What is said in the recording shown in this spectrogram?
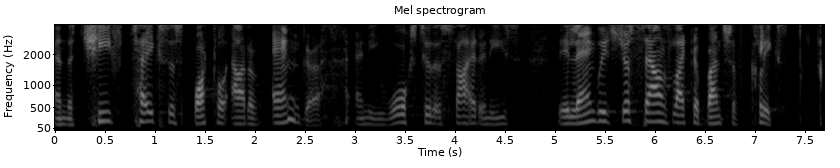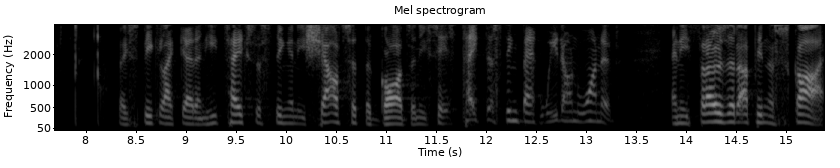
and the chief takes this bottle out of anger and he walks to the side and he's their language just sounds like a bunch of clicks. They speak like that. And he takes this thing and he shouts at the gods and he says, Take this thing back. We don't want it. And he throws it up in the sky.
